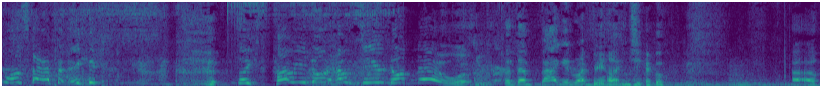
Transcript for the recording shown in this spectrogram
What's happening? Like, how you not? How do you not know that they're banging right behind you? Uh oh.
